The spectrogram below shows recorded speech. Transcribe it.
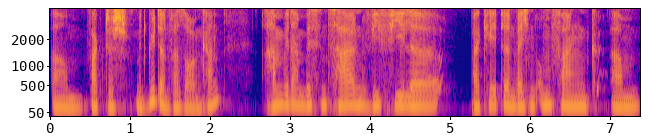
ähm, faktisch mit Gütern versorgen kann. Haben wir da ein bisschen Zahlen, wie viele Pakete, in welchem Umfang ähm,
